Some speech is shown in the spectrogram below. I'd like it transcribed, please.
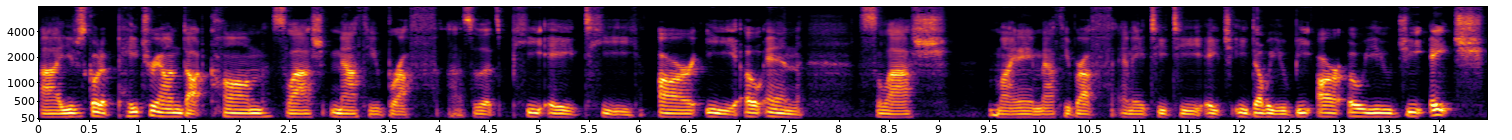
uh, you just go to patreon.com slash Matthew Brough. So that's P A T R E O N slash my name, Matthew Brough, M A T T H E W B R O U G H.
